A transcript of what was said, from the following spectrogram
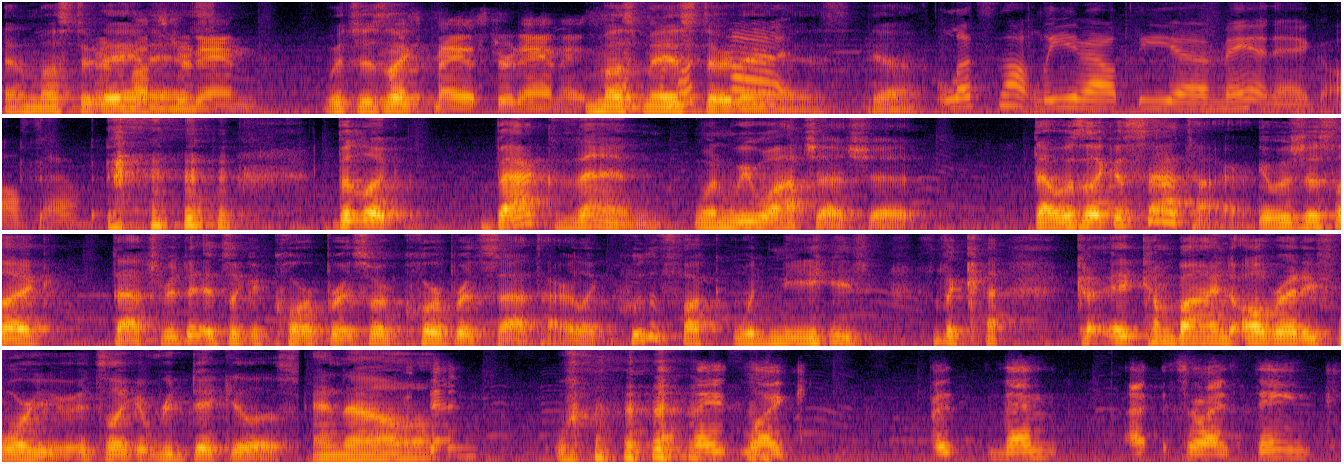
and mustard and mayonnaise. mustard and which is like Maestro Mus Let's Maester Danes. Yeah. Let's not leave out the uh, mayonnaise also. but look, back then when we watched that shit, that was like a satire. It was just like that's ridiculous. It's like a corporate sort of corporate satire. Like who the fuck would need the co- co- it combined already for you? It's like ridiculous. And now, Then, then they like, but then so I think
